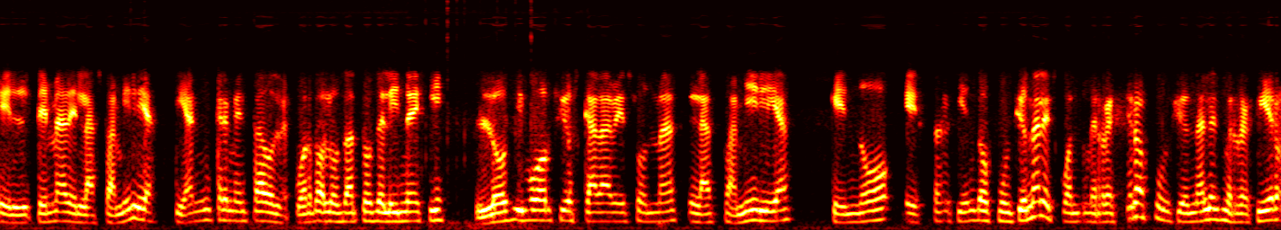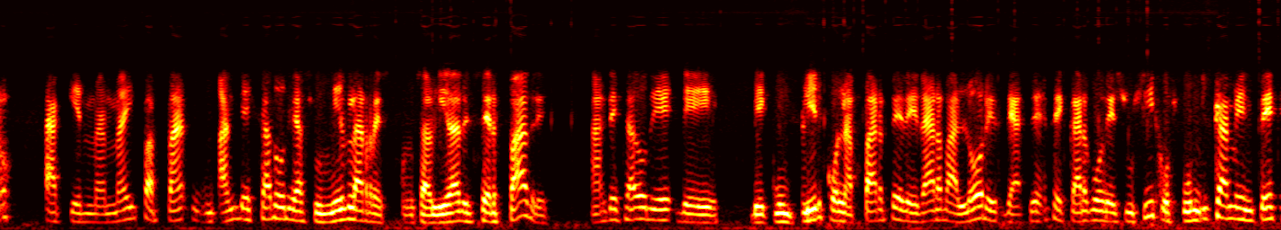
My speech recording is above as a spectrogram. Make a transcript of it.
el tema de las familias que han incrementado de acuerdo a los datos del INEGI, los divorcios cada vez son más las familias que no están siendo funcionales. Cuando me refiero a funcionales me refiero a que mamá y papá han dejado de asumir la responsabilidad de ser padres han dejado de, cumplir con la parte de dar valores, de hacerse cargo de sus hijos únicamente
